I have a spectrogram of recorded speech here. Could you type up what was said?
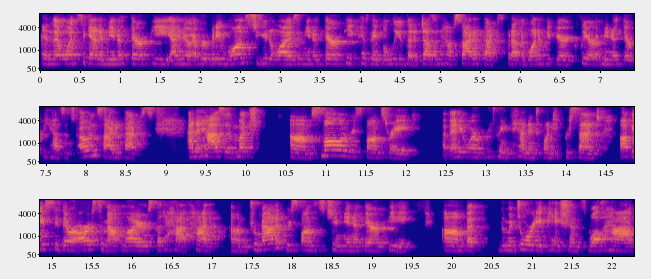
And then once again, immunotherapy, I know everybody wants to utilize immunotherapy because they believe that it doesn't have side effects, but I want to be very clear, immunotherapy has its own side effects and it has a much um, smaller response rate of anywhere between 10 and 20%. Obviously, there are some outliers that have had um, dramatic responses to immunotherapy, um, but the majority of patients will have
